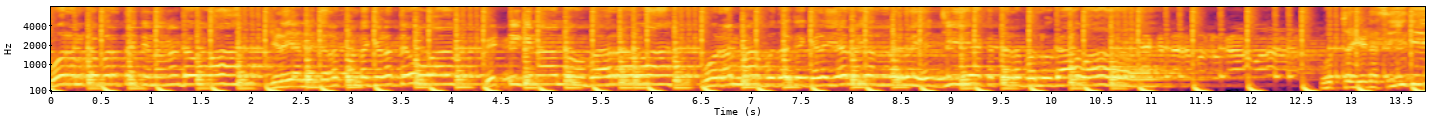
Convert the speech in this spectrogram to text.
ಮೂರಂಕ ಬರ್ತೈತಿ ನನ್ನ ಡವ್ವ ಗೆಳೆಯನ ಕರ್ಕೊಂಡ ಗೆಳತೆವ್ವ, ಬೆಟ್ಟಿಗೆ ನಾನು ಬರವ ಮೂರಮ್ಮ ಬುದಗ ಗೆಳೆಯರು ಎಲ್ಲರೂ ಹೆಜ್ಜೆ ಯಾಕತರ ಬಲುಗಾವ. ಉಚ್ಚ ಹಿಡಸಿದಿ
